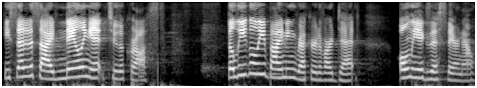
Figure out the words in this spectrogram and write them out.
He set it aside, nailing it to the cross. The legally binding record of our debt only exists there now.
